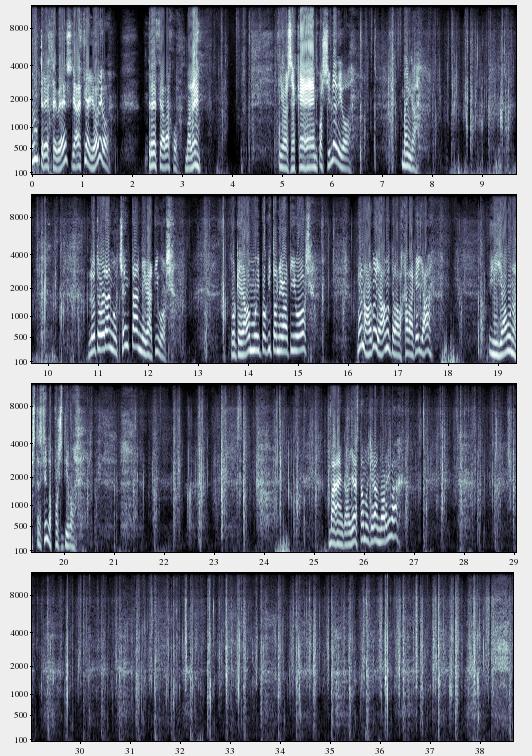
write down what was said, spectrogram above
Un 13, ¿ves? Ya decía yo, digo. 13 abajo, ¿vale? Digo, si es que es imposible, digo. Venga. Lo otro eran 80 negativos. Porque llevamos muy poquitos negativos bueno, algo llevamos de la bajada aquella. Y llevamos unos 300 positivos. Venga, ya estamos llegando arriba.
